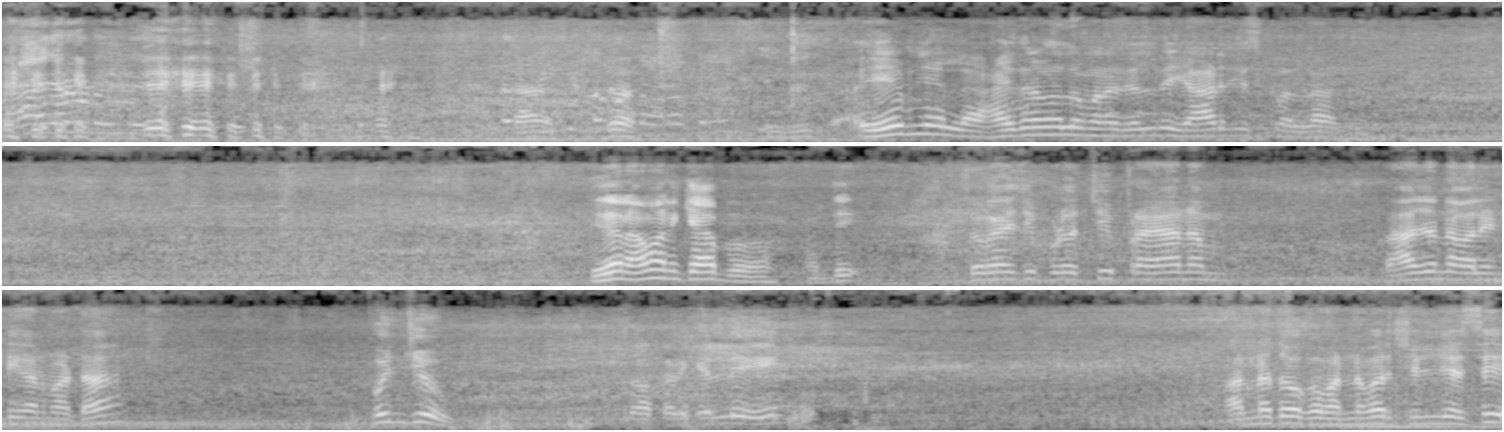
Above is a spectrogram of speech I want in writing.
నా దగ్గర కూడా ఉంది. దో. ఏం చేయాలి? హైదరాబాద్లో మనకు వెళ్తే యాడ్ తీసుకోవాలా? ఇదేనా మన క్యాబ్? అది. సో గైస్ ఇప్పుడు వచ్చి ప్రయాణం. రాజన్న వాళ్ళ ఇంటికి అనమాట పుంజు. సో అక్కడికి వెళ్ళి అన్నతో ఒక వన్ అవర్ చిల్ చేసి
